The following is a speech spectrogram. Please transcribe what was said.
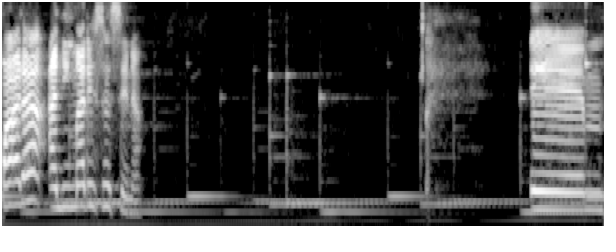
para animar esa escena. Em,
